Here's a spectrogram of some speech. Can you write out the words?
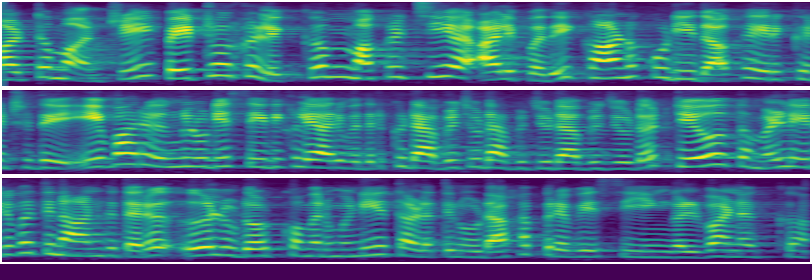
மட்டுமன்றி பெற்றோர்களுக்கும் மகிழ்ச்சியை அளிப்பதை காணக்கூடியதாக இருக்கின்றது. இவ்வாறு எங்களுடைய செய்திகளை அறிவதற்கு W W W dot Tamil இருபத்தி நான்கு தர ஏழு டாட் காம் இணையதளத்தினூடாக பிரவேசியுங்கள். வணக்கம்.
